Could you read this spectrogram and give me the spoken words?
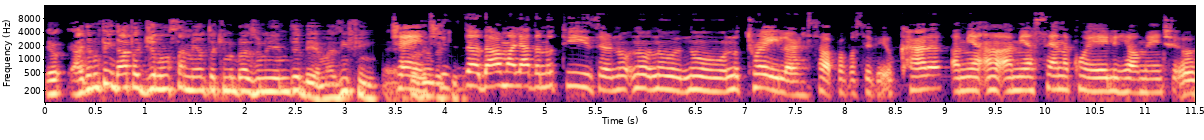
eu, ainda não tem data de lançamento aqui no Brasil no IMDB, mas enfim. É, gente, dá uma olhada no teaser, no, no, no, no, no trailer, só pra você ver. O cara, a minha, a, a minha cena com ele realmente. Eu,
